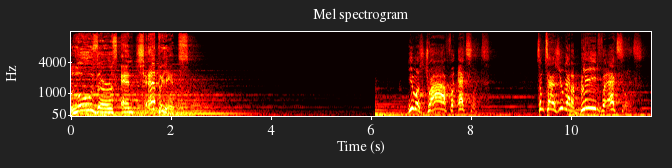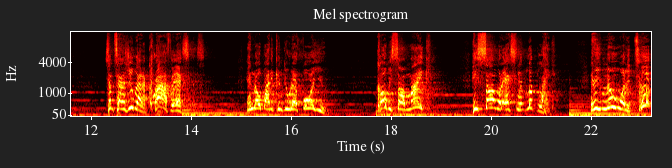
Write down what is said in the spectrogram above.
losers and champions. You must drive for excellence. Sometimes you gotta bleed for excellence. Sometimes you gotta cry for excellence. And nobody can do that for you. Kobe saw Mike. He saw what excellent looked like. And he knew what it took.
